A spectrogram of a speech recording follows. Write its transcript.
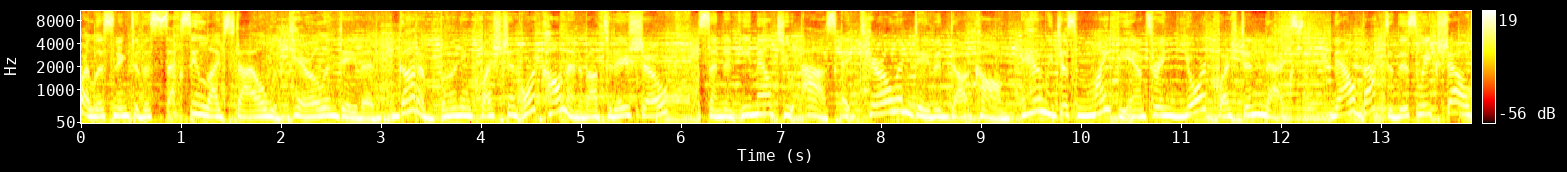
Are listening to The Sexy Lifestyle with Carol and David. Got a burning question or comment about today's show? Send an email to ask at carolanddavid.com and we just might be answering your question next. Now back to this week's show.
